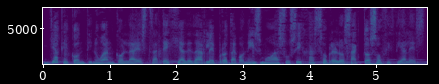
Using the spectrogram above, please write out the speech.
ya que continúan con la estrategia de darle protagonismo a sus hijas sobre los actos oficiales.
